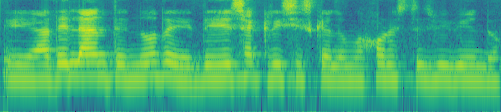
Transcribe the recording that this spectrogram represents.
eh, adelante ¿no? De, de, esa crisis que a lo mejor estés viviendo.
